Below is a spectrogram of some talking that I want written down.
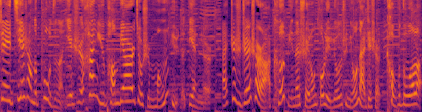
这街上的铺子呢，也是汉语旁边就是蒙语的店名儿。哎，这是真事儿啊，可比那水龙头里流的是牛奶这事儿靠谱多了。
